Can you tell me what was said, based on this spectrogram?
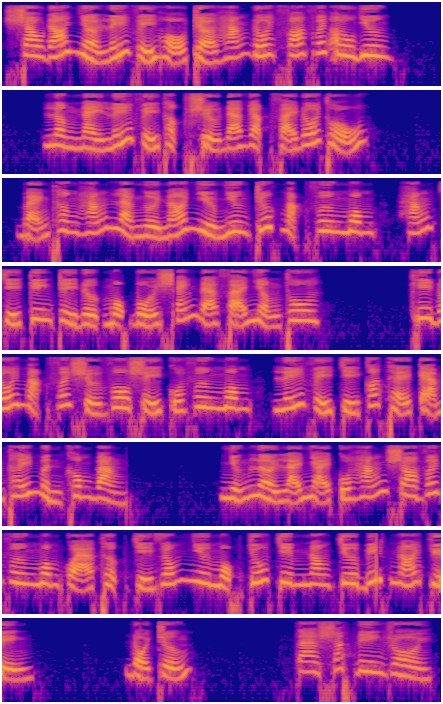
Sau đó nhờ Lý Vĩ hỗ trợ hắn đối phó với Âu Dương. Lần này Lý Vĩ thật sự đã gặp phải đối thủ. Bản thân hắn là người nói nhiều nhưng trước mặt Vương Mông, hắn chỉ kiên trì được một buổi sáng đã phải nhận thua. Khi đối mặt với sự vô sĩ của Vương Mông, Lý Vĩ chỉ có thể cảm thấy mình không bằng. Những lời lãi nhãi của hắn so với Vương môn quả thực chỉ giống như một chú chim non chưa biết nói chuyện. Đội trưởng Ta sắp điên rồi.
